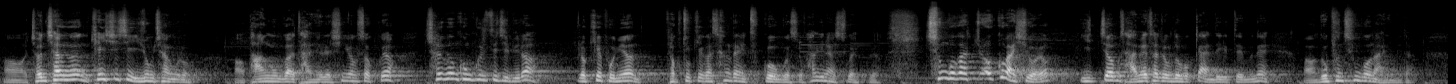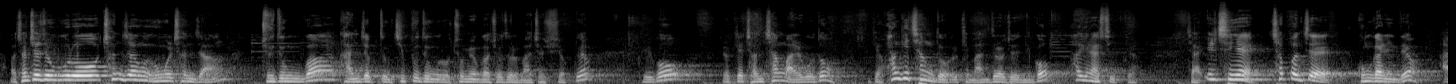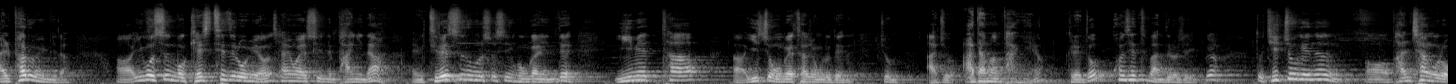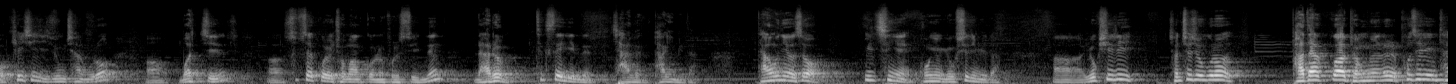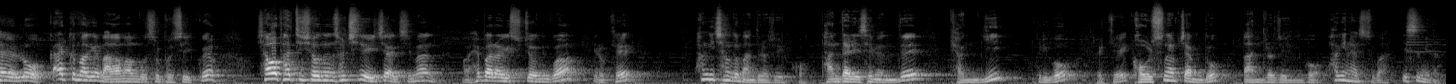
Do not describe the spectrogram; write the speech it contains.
어, 전창은 KCC 이중창으로 어, 방음과 단열에 신경 썼고요. 철근 콘크리트 집이라 이렇게 보면 벽 두께가 상당히 두꺼운 것을 확인할 수가 있고요. 층고가 조금 아쉬워요. 2.4m 정도밖에 안 되기 때문에 어, 높은 층고는 아닙니다. 어, 전체적으로 천장은 우물 천장, 주등과 간접등, 직부등으로 조명과 조도를 맞춰주셨고요. 그리고 이렇게 전창 말고도 이렇게 환기창도 이렇게 만들어져 있는 거 확인할 수 있고요. 자, 1층의 첫 번째 공간인데요. 알파룸입니다. 어, 이곳은 뭐 게스트들 오면 사용할 수 있는 방이나 아니면 드레스룸을 쓸 수 있는 공간인데 2m, 아, 2.5m 정도 되는 좀 아주 아담한 방이에요. 그래도 콘센트 만들어져 있고요. 또 뒤쪽에는 어, 반창으로 KCG 이중창으로 어, 멋진 어, 숲새골의 조망권을 볼 수 있는 나름 특색 있는 작은 방입니다. 다음은 이어서 1층의 공용 욕실입니다. 아, 욕실이 전체적으로 바닥과 벽면을 포세린 타일로 깔끔하게 마감한 모습을 볼 수 있고요. 샤워 파티션은 설치되어 있지 않지만 어, 해바라기 수전과 이렇게 환기창도 만들어져 있고 반다리 세면대, 변기 그리고 이렇게 거울 수납장도 만들어져 있는 거 확인할 수가 있습니다.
